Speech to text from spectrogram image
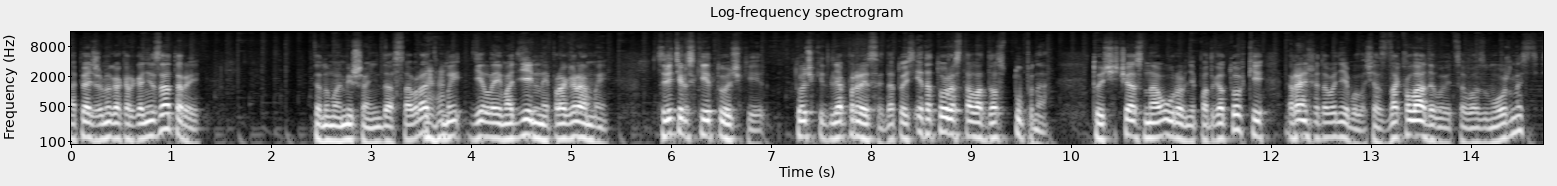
опять же, мы как организаторы, я думаю, Миша не даст соврать, Мгм. мы делаем отдельные программы, зрительские точки, точки для прессы, да, то есть это тоже стало доступно. То есть сейчас на уровне подготовки, раньше этого не было, сейчас закладывается возможность,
